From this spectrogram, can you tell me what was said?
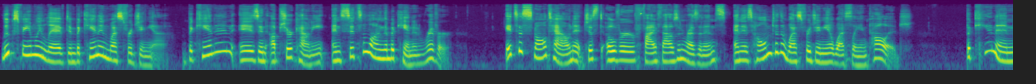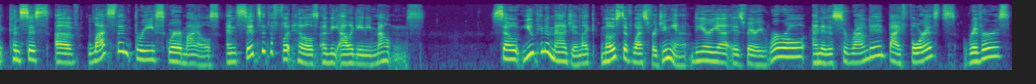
Luke's family lived in Buckhannon, West Virginia. Buckhannon is in Upshur County and sits along the Buckhannon River. It's a small town at just over 5,000 residents and is home to the West Virginia Wesleyan College. Buckhannon consists of less than three square miles and sits at the foothills of the Allegheny Mountains. So you can imagine, like most of West Virginia, the area is very rural and it is surrounded by forests, rivers,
